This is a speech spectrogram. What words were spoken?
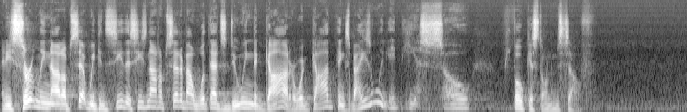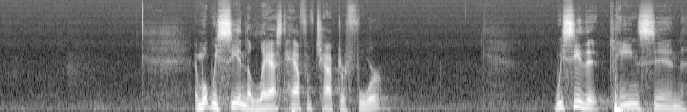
And he's certainly not upset. We can see this. He's not upset about what that's doing to God or what God thinks about. He's only he is so focused on himself. And what we see in the last half of chapter 4, we see that Cain's sin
